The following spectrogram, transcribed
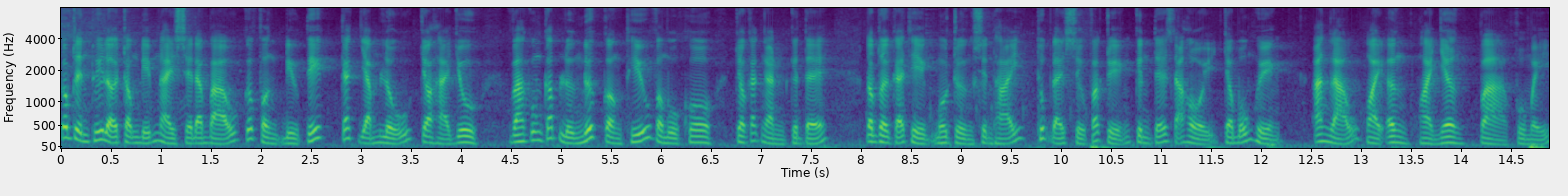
công trình thủy lợi trọng điểm này sẽ đảm bảo góp phần điều tiết các giảm lũ cho hạ du và cung cấp lượng nước còn thiếu vào mùa khô cho các ngành kinh tế, đồng thời cải thiện môi trường sinh thái, thúc đẩy sự phát triển kinh tế xã hội cho bốn huyện An Lão, Hoài Ân, Hoài Nhơn và Phú Mỹ.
